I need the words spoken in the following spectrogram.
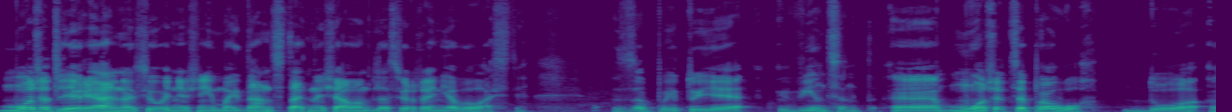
Может ли реально сегодняшний Майдан стати началом для сверження власті? Запитує Вінсент. Е, Може, це пролог до е,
